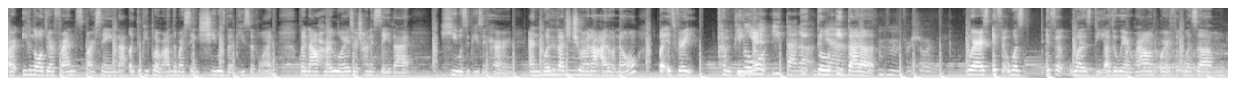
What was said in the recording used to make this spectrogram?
are even though their friends are saying that like the people around them are saying she was the abusive one but now her lawyers are trying to say that he was abusing her and whether that's true or not i don't know but it's very convenient People will eat that up. they'll yeah. eat that up hmm for sure. Whereas if it was if it was the other way around, or if it was um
